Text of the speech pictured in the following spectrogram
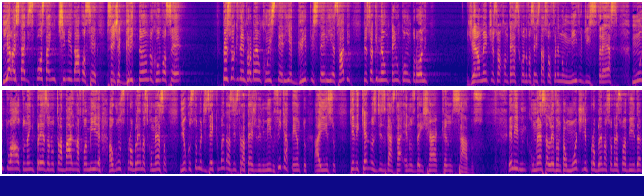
E ela está disposta a intimidar você, seja gritando com você. Pessoa que tem problema com histeria, grito histeria, sabe? Pessoa que não tem o controle Geralmente isso acontece quando você está sofrendo um nível de estresse muito alto na empresa, no trabalho, na família. Alguns problemas começam. E eu costumo dizer que uma das estratégias do inimigo, fique atento a isso, que ele quer nos desgastar, é nos deixar cansados. Ele começa a levantar um monte de problemas sobre a sua vida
